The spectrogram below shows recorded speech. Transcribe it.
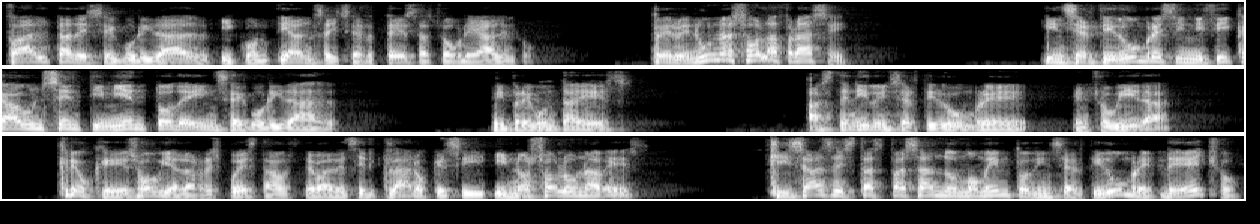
falta de seguridad y confianza y certeza sobre algo. Pero en una sola frase, incertidumbre significa un sentimiento de inseguridad. Mi pregunta es, ¿has tenido incertidumbre en su vida? Creo que es obvia la respuesta. Usted va a decir, claro que sí, y no solo una vez. Quizás estás pasando un momento de incertidumbre. De hecho,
